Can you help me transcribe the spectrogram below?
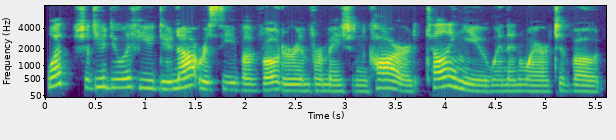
What should you do if you do not receive a voter information card telling you when and where to vote?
